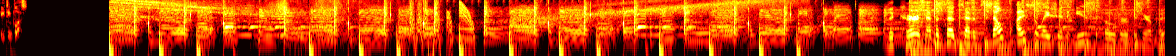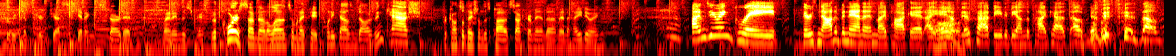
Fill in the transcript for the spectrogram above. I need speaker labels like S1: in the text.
S1: 18 plus.
S2: The Curse, Episode 7, Self Isolation is over, but here on Show Recap, you're just getting started. My name is Grace, but of course, I'm not alone. Someone I paid $20,000 in cash for consultation on this pod. It's Dr. Amanda. Amanda, how are you doing?
S3: I'm doing great. There's not a banana in my pocket. I
S2: Oh.
S3: am this happy to be on the podcast. Um, no, this is um,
